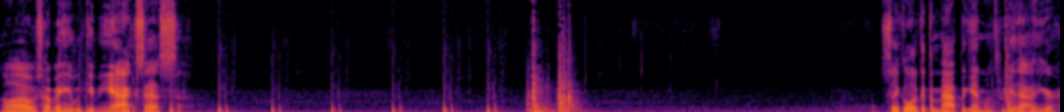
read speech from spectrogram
Well, I was hoping it would get me access. Let's take a look at the map again once we get out here.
